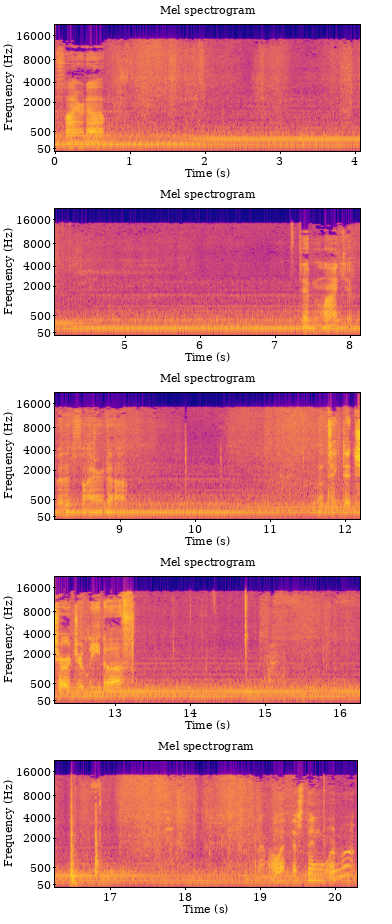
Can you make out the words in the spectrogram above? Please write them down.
fired up. Didn't like it, but it fired up. I'm gonna take that charger lead off. And I'm gonna let this thing warm up.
